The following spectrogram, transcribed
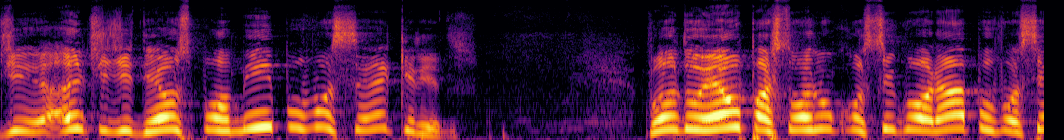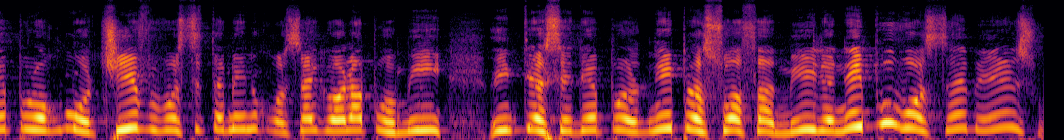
diante de Deus por mim e por você, queridos. Quando eu, pastor, não consigo orar por você por algum motivo, você também não consegue orar por mim, interceder por, nem pela sua família, nem por você mesmo.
